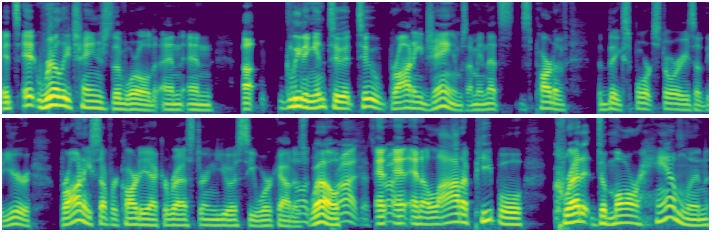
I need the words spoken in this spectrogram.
it's it really changed the world. And and uh, leading into it too, Bronny James. I mean, that's, that's part of the big sports stories of the year. Bronny suffered cardiac arrest during USC workout Oh, as well. right, that's and, right. and and a lot of people credit Damar Hamlin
